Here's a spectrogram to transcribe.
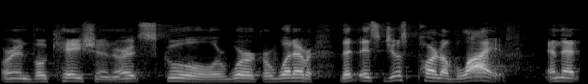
or in vocation or at school or work or whatever, that it's just part of life, and that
